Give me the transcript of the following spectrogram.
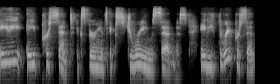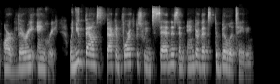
88% experience extreme sadness. 83% are very angry. When you bounce back and forth between sadness and anger, that's debilitating.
